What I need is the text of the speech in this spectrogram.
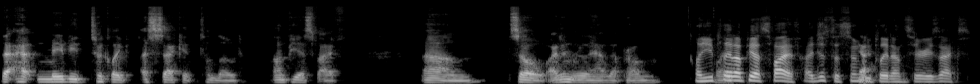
that had maybe took like a second to load on ps5 um so i didn't really have that problem oh you played like, on ps5 i just assumed yeah. you played on series x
